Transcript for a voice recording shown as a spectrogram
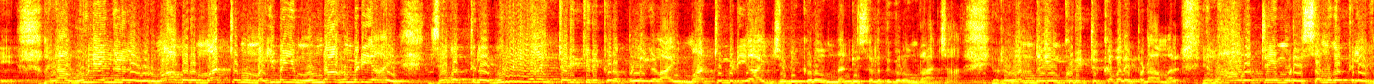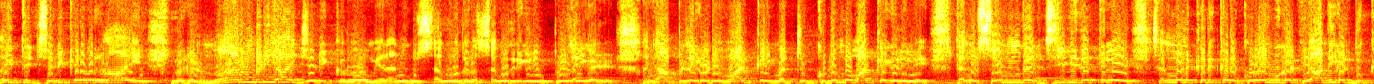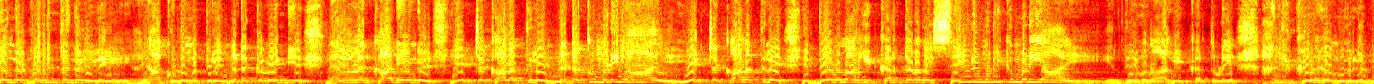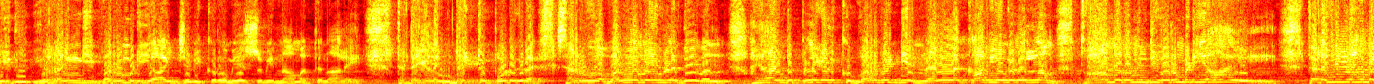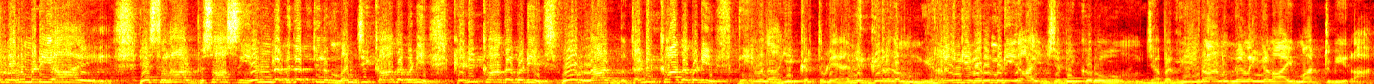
ஐயா ஊழியங்களிலே ஒரு மாபெரும் மாற்றமும் மகிமையும் உண்டாகும்படியாய் ஜெபத்திலே உறுதியாய் தரித்திருக்கிற பிள்ளைகளாய் மாற்றும்படியாய் ஜெபிக்கிறோம். நன்றி செலுத்துகிறோம் ராஜா. ஒன்றையும் குறித்து கவலைப்படாமல் எல்லாவற்றையும் உடைய சமூகத்திலே வைத்து ஜெபிக்கிறவர்களாய் இவர்கள் மாறும்படியாய் ஜெபிக்கிறோம். என் அன்பு சகோதர சகோதரிகளின் பிள்ளைகள் ஐயா பிள்ளைகளுடைய வாழ்க்கை மற்றும் குடும்ப வாழ்க்கைகளிலே தங்கள் சொந்த ஜீவிதத்திலே தங்களுக்கு இருக்கிற குறைவுகள் வியாதிகள் துக்கங்கள் வருத்தங்களிலே ஐயா குடும்பத்திலே நடக்க வேண்டிய நல்ல காரியங்கள் ஏற்ற காலத்திலே நடக்கும்படியாய் ஏற்ற காலத்திலே என் தேவனாகி கர்த்தரதை செய்து முடிக்கும்படியாய் என் தேவனாகி கர்த்தருடைய அனுகிரகம் இவர்கள் மீது இறங்கி வரும்படியாய் ஜெபிக்கிறோம் இயேசுவின் நாமத்தினாலே. தடைகளை உடைத்து போடுகிற சர்வ வல்லமை உள்ள தேவன் ஐயா இந்த பிள்ளைகளுக்கு வர வேண்டிய நல்ல காரியங்கள் எல்லாம் தாமதமின்றி வரும்படியாய் தடையில்லாமல் வரும்படியாய். பிசாசு எந்த விதத்திலும் மஞ்சிக்காதபடி கெடுக்காதபடி ஓ லார்ட் தடுக்காதபடி தேவனாகி கர்த்தருடைய அனுகிரகம் இறங்கி வரும்படியாய் ஜபிக்கிறோம். ஜப வீரானுங்களைகளாய் மாற்றுவீராக.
